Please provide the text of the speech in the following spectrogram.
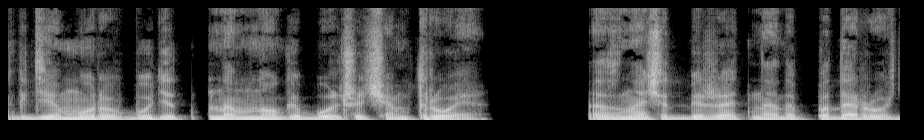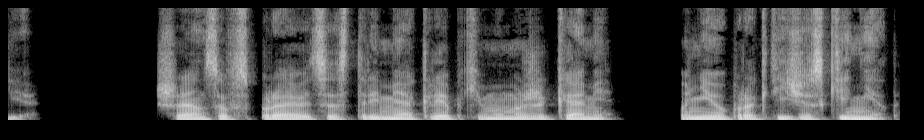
где Муров будет намного больше, чем трое. А значит, бежать надо по дороге. Шансов справиться с тремя крепкими мужиками у нее практически нет.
